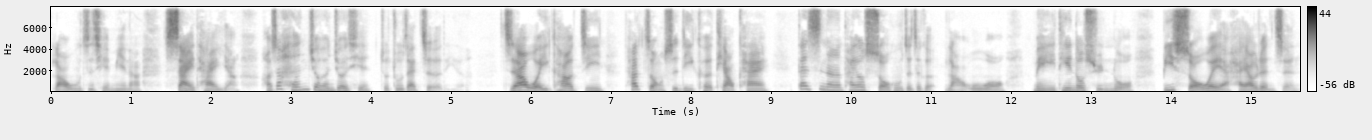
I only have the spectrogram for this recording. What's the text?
老屋子前面啊晒太阳，好像很久很久以前就住在这里了。只要我一靠近，他总是立刻跳开。但是呢，他又守护着这个老屋哦，每天都巡逻，比守卫啊还要认真。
